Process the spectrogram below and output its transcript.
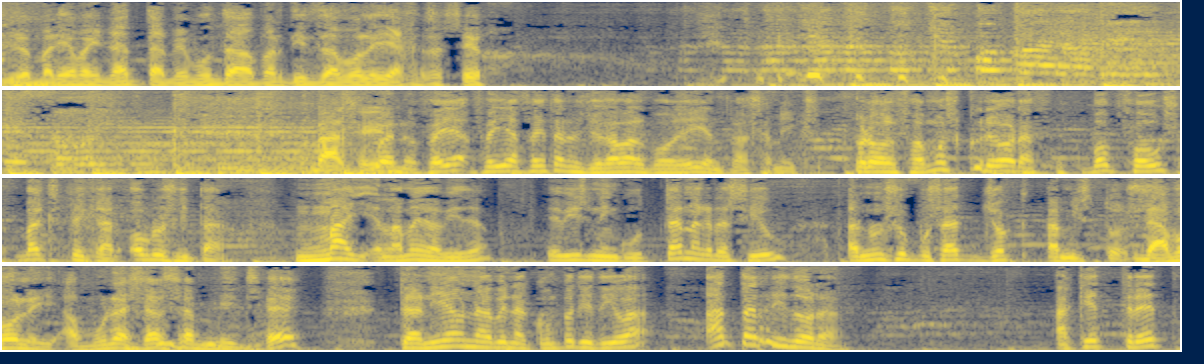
Josep Maria Mainat també muntava partits de vòlei a casa seva. Va, seguim. Bueno, feia, feia festes on es jugava al vòlei entre els amics. Però el famós coreògraf Bob Fosse va explicar, obro citar, mai en la meva vida he vist ningú tan agressiu en un suposat joc amistós. De vòlei, amb una xarxa enmig, eh? Tenia una vena competitiva aterridora. Aquest tret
